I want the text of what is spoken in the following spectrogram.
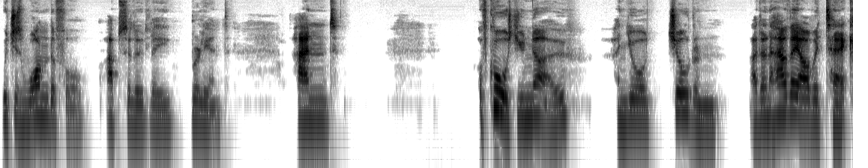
Which is wonderful. Absolutely brilliant. And of course, you know, and your children, I don't know how they are with tech,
